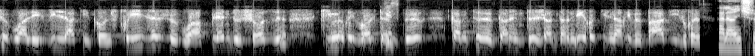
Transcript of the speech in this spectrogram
Je vois les villas qu'ils construisent, je vois plein de choses qui me révoltent un peu quand, quand j'entends dire qu'ils n'arrivent pas à vivre. Alain Hiche,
